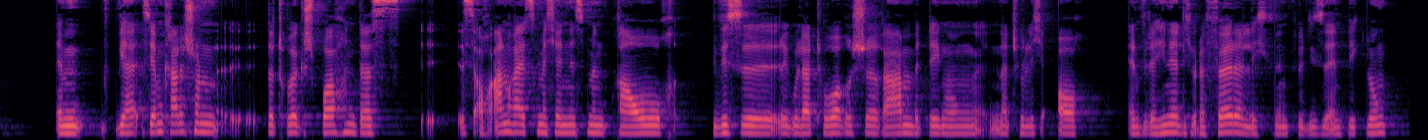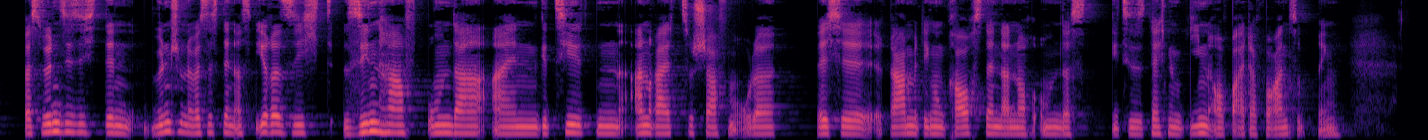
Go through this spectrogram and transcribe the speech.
Ähm, wir, Sie haben gerade schon äh, darüber gesprochen, dass es auch Anreizmechanismen braucht, gewisse regulatorische Rahmenbedingungen natürlich auch entweder hinderlich oder förderlich sind für diese Entwicklung. Was würden Sie sich denn wünschen oder was ist denn aus Ihrer Sicht sinnhaft, um da einen gezielten Anreiz zu schaffen oder welche Rahmenbedingungen braucht es denn dann noch, um das, diese Technologien auch weiter voranzubringen?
